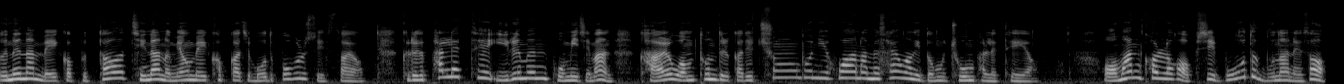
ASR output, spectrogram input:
은은한 메이크업부터 진한 음영 메이크업까지 모두 뽑을 수 있어요. 그래서 팔레트의 이름은 봄이지만 가을 웜톤들까지 충분히 호환하며 사용하기 너무 좋은 팔레트예요. 엄한 컬러가 없이 모두 무난해서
